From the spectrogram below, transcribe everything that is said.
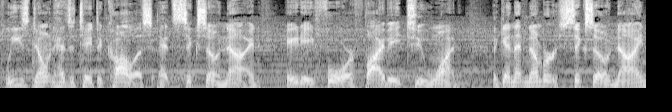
please don't hesitate to call us at 609 884 5821. Again, that number 609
